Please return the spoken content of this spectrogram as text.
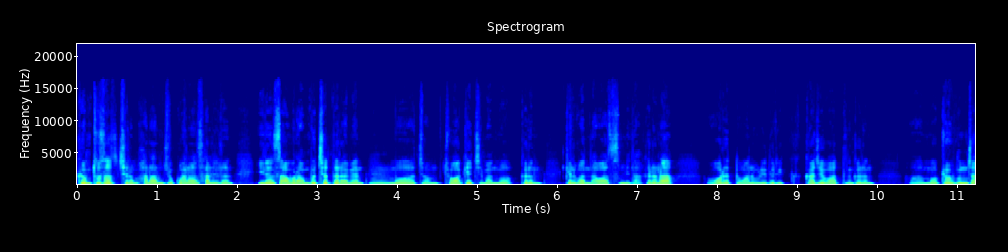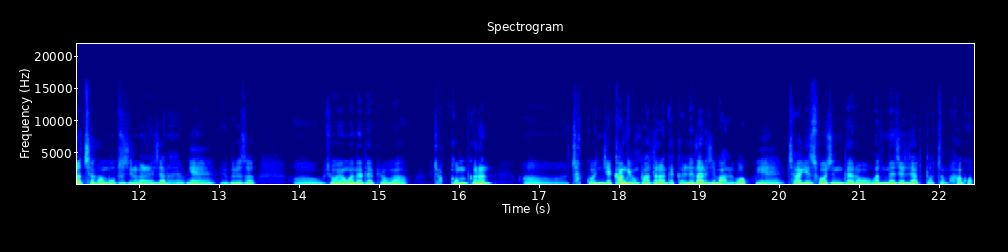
검투사처럼 하나는 죽고 하나는 살리는 이런 싸움을 안 붙였더라면 음. 뭐좀 좋았겠지만 뭐 그런 결과 나왔습니다. 그러나 오랫동안 우리들이 가져왔던 그런 어, 뭐 교분 자체가 뭐 없어지는 건 아니잖아요. 예. 예, 그래서 어, 조영 원내대표가 조금 그런 어, 자꾸 이제 강경파들한테 끌려다니지 말고 예. 자기 소신대로 원내 전략도 좀 하고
